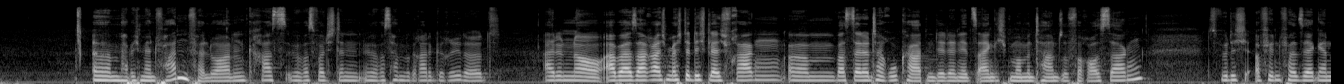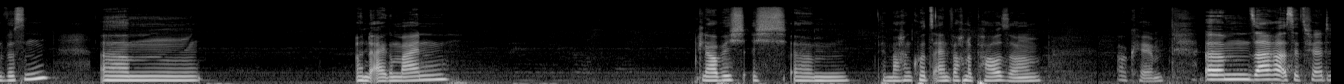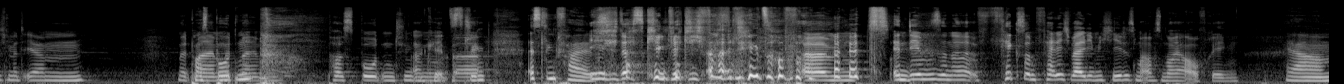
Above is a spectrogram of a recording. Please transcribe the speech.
ähm, habe ich meinen Faden verloren. Krass, über was wollte ich denn, über was haben wir gerade geredet? I don't know. Aber Sarah, ich möchte dich gleich fragen, ähm, was deine Tarotkarten dir denn jetzt eigentlich momentan so voraussagen. Das würde ich auf jeden Fall sehr gern wissen. Ähm, und allgemein glaube ich, ich, ähm, wir machen kurz einfach eine Pause. Okay. Ähm, Sarah ist jetzt fertig mit ihrem mit Postboten. Meinem, mit meinem Postboten-Typen. Okay, das klingt, es klingt falsch. Das klingt wirklich falsch. Das klingt so falsch. Ähm, in dem Sinne fix und fertig, weil die mich jedes Mal aufs Neue aufregen. Ja.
